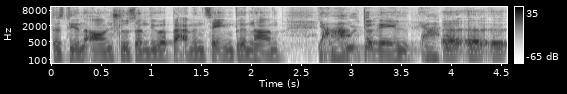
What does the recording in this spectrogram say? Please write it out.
dass die einen Anschluss an die urbanen Zentren haben, ja, kulturell, ja. Äh, äh,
